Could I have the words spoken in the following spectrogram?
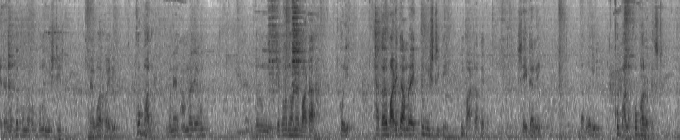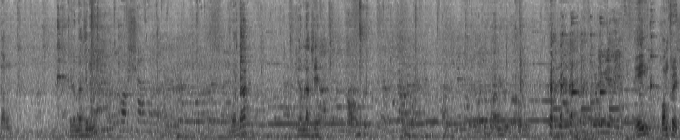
এটার মধ্যে কোনো রকম কোনো মিষ্টির ব্যবহার হয়নি। খুব ভালো। মানে আমরা যেরকম ধরুন যে কোনো ধরনের বাটা করি হ্যাঁ তবে বাড়িতে আমরা একটু মিষ্টি দিই, বাটাতে। সেইটা নেই। তারপরে খুব ভালো খুব ভালো টেস্ট দারুণ। এরকম লাগছে মনে? বর্দা কেমন লাগছে? এই পমফ্রেট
